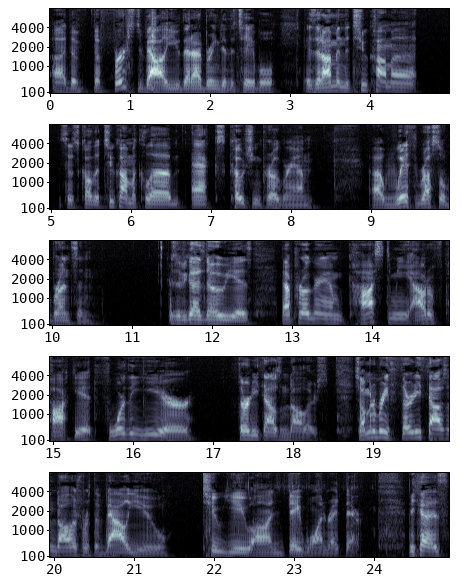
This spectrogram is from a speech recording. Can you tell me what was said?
uh, the the first value that I bring to the table is that I'm in the two comma, so it's called the two comma club X coaching program uh, with Russell Brunson. So if you guys know who he is, that program cost me out of pocket for the year $30,000. So I'm going to bring $30,000 worth of value to you on day one right there. Because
